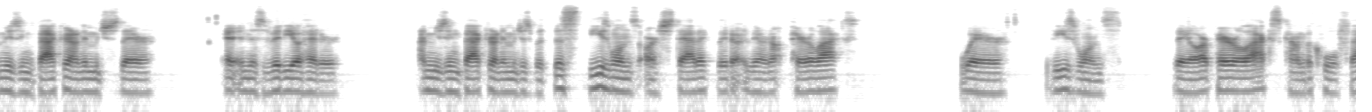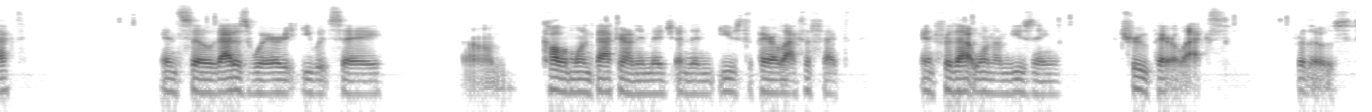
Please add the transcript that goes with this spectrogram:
I'm using background images there. And in this video header, I'm using background images, but this these ones are static. They are, they are not parallax, where these ones, they are parallax, kind of a cool effect. And so that is where you would say um, column one background image and then use the parallax effect and for that one, I'm using true parallax for those.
